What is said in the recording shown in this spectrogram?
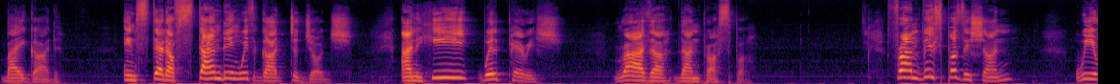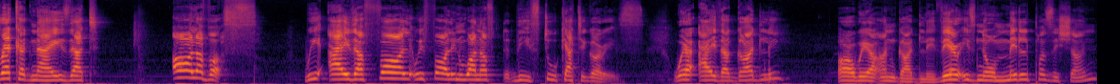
by God instead of standing with God to judge. And he will perish rather than prosper. From this position, we recognize that all of us, we either fall, we fall in one of these two categories. We're either godly or we are ungodly. There is no middle position.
